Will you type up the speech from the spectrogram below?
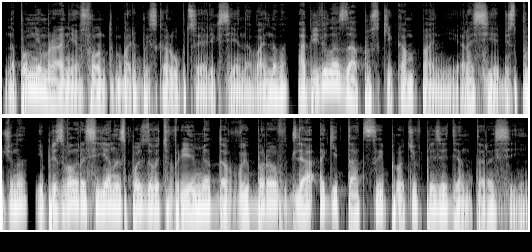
Напомним, ранее Фонд борьбы с коррупцией Алексея Навального объявил о запуске кампании «Россия без Путина» и призвал россиян использовать время до выборов для агитации против президента России.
